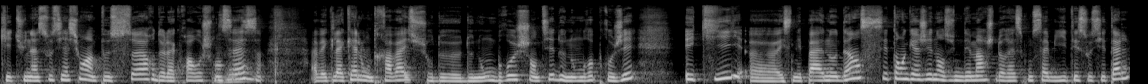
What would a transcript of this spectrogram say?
qui est une association un peu sœur de la Croix-Rouge française, avec laquelle on travaille sur de, de, nombreux chantiers, de nombreux projets, et qui, euh, et ce n'est pas anodin, s'est engagé dans une démarche de responsabilité sociétale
